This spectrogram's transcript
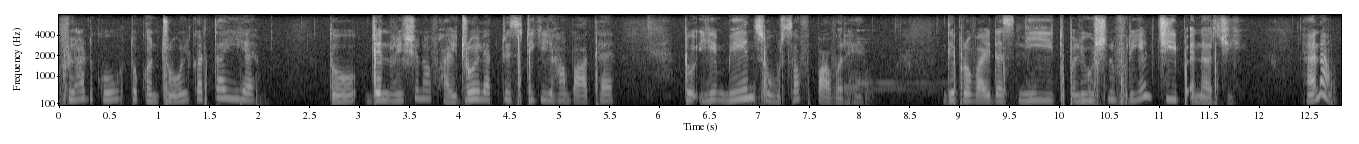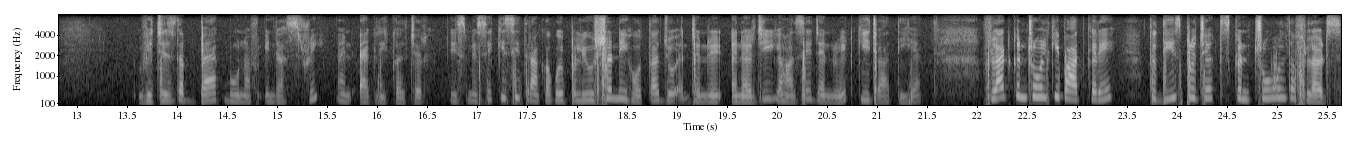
फ्लड को तो कंट्रोल करता ही है। तो जनरेशन ऑफ़ हाइड्रो इलेक्ट्रिसिटी की यहाँ बात है। तो ये मेन सोर्स ऑफ़ पावर है। They provide us neat pollution free and cheap energy है ना? Which is the backbone of industry and agriculture इसमें से किसी तरह का कोई पोल्यूशन नहीं होता जो एनर्जी यहाँ से जनरेट की जाती है। फ्लड कंट्रोल की बात करें तो these projects control the floods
